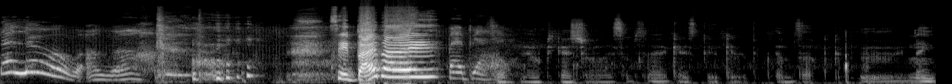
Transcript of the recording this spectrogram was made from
Hello, Allah. Say bye bye. Bye bye. So I hope you guys enjoy this episode. Guys, do give it a big thumbs up. Good night.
